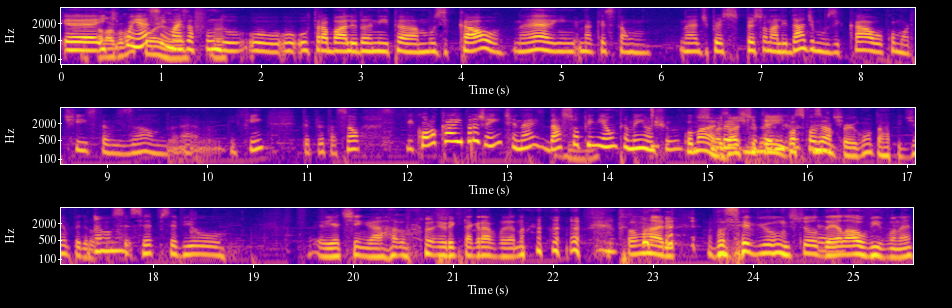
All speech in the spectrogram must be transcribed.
é, e que conhecem coisa, mais a né? fundo o, o, o trabalho da Anitta musical, né, em- na questão né, de pers- personalidade musical como artista, visão, né, enfim, interpretação, e colocar aí pra gente, né, dar sua opinião também, eu acho. Ô, Mário, Mas eu acho que tem- Posso fazer uma pergunta rapidinho, Pedro? Não. Você você viu. Eu ia te xingar, eu lembrei que tá gravando. Ô, Mari, você viu um É. show dela ao vivo, né?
